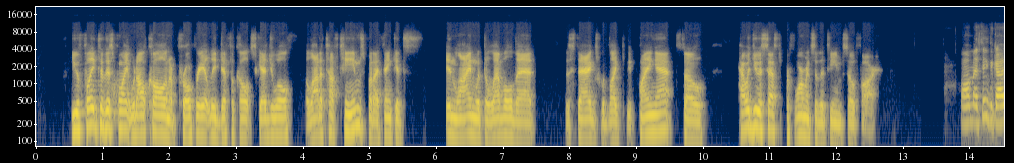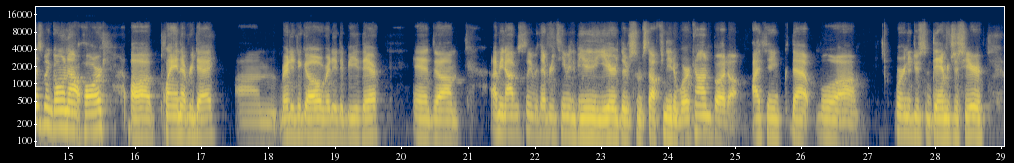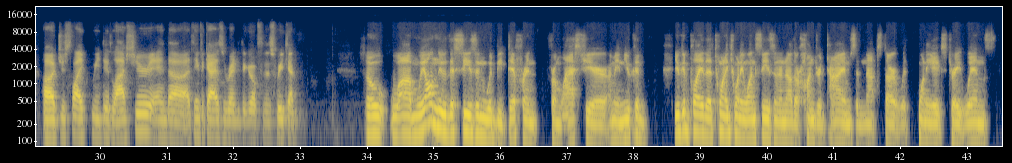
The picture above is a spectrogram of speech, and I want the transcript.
you've played to this point what I'll call an appropriately difficult schedule. A lot of tough teams, but I think it's in line with the level that the Stags would like to be playing at. So, how would you assess the performance of the team so far? Um, I think the guys have been going out hard, uh, playing every day um, ready to go, ready to be there. And um, I mean, obviously, with every team in the beginning of the year, there's some stuff you need to work on. But uh, I think that we'll, uh, we're going to do some damage this year, uh, just like we did last year. And uh, I think the guys are ready to go for this weekend. So um, we all knew this season would be different from last year. I mean, you could you could play the 2021 season another hundred times and not start with 28 straight wins.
